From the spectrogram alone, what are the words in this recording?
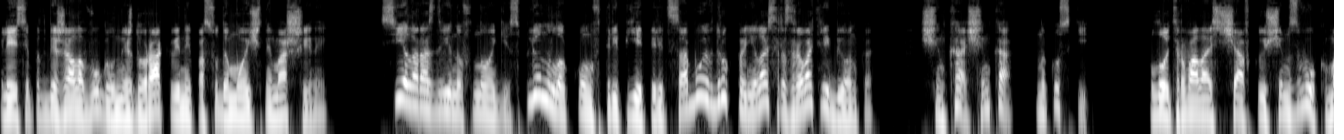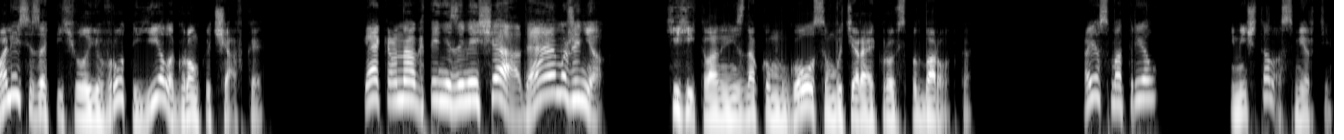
Леся подбежала в угол между раковиной и посудомоечной машиной. Села, раздвинув ноги, сплюнула ком в тряпье перед собой и вдруг принялась разрывать ребенка. Щенка, щенка, на куски. Плоть рвалась чавкающим звуком, а Леся запихивала ее в рот и ела, громко чавкая. «Как много ты не замечал, да, муженек?» — хихикала она незнакомым голосом, вытирая кровь с подбородка. А я смотрел и мечтал о смерти.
